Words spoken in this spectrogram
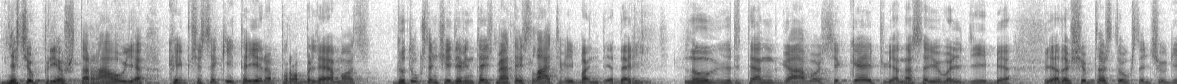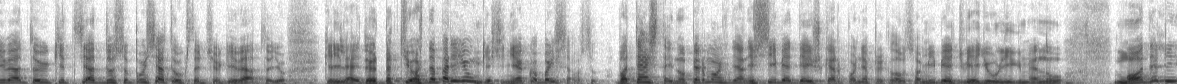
nes jau prieštarauja, kaip čia sakyti, tai yra problemos. 2009 metais Latvijai bandė daryti. Nu ir ten gavosi kaip, viena savivaldybė, vienas šimtas tūkstančių gyventojų, kitie du su pusė tūkstančio gyventojų, kai leido. Bet jos dabar jungiasi, nieko baisaus. Va testai nuo pirmos dienos įsivedė iš karpo nepriklausomybės dviejų lygmenų modelį,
